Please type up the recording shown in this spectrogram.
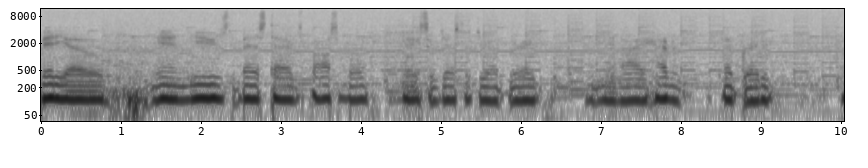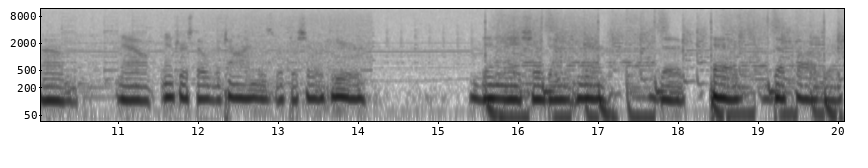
video and use the best tags possible, they suggest that you upgrade. And I haven't upgraded. Um, now, interest over time is what they show here. Then they show down here the tags, the project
